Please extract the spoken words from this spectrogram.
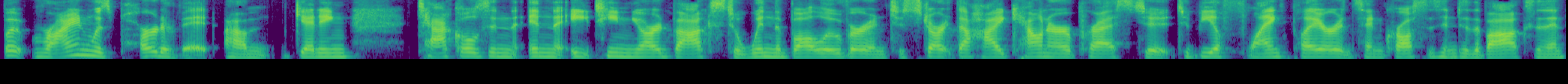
but Ryan was part of it, um, getting tackles in in the 18 yard box to win the ball over and to start the high counter press to to be a flank player and send crosses into the box and then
